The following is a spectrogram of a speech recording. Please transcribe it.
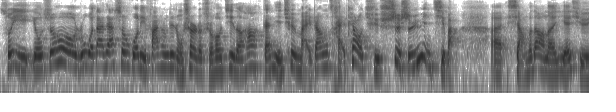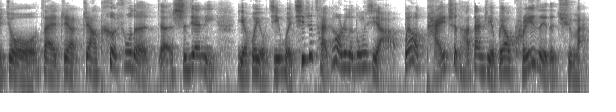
所以有时候如果大家生活里发生这种事儿的时候，记得哈，赶紧去买张彩票去试试运气吧。哎，想不到呢，也许就在这样这样特殊的呃时间里也会有机会。其实彩票这个东西啊，不要排斥它，但是也不要 crazy 的去买。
